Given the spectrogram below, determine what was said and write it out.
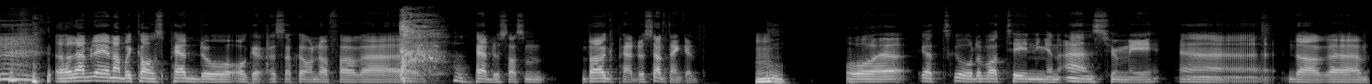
Uh, nej, men det är en amerikansk pedo-organisation då för uh, pedosar som bögpedos helt enkelt. Mm. Och eh, jag tror det var tidningen Answer Me eh, där eh,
